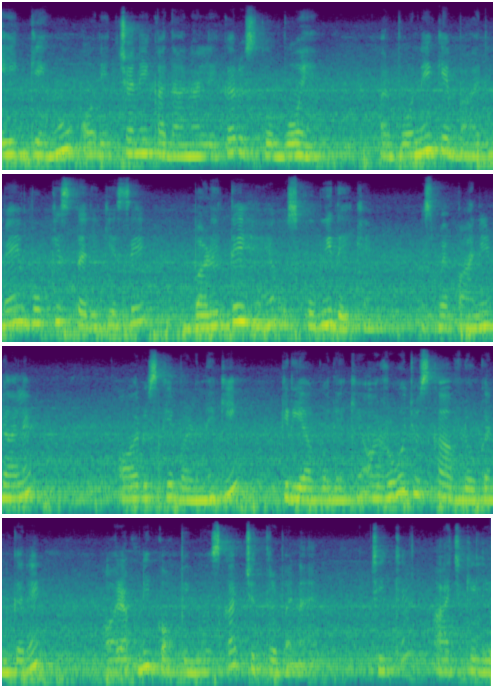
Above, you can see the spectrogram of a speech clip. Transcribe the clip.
एक गेहूँ और एक चने का दाना लेकर उसको बोएँ, और बोने के बाद में वो किस तरीके से बढ़ते हैं, उसको भी देखें। उसमें पानी डालें और उसके बढ़ने की क्रिया को देखें और रोज़ उसका अवलोकन करें और अपनी कॉपी में उसका चित्र बनाएँ। ठीक है? आज के लिए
